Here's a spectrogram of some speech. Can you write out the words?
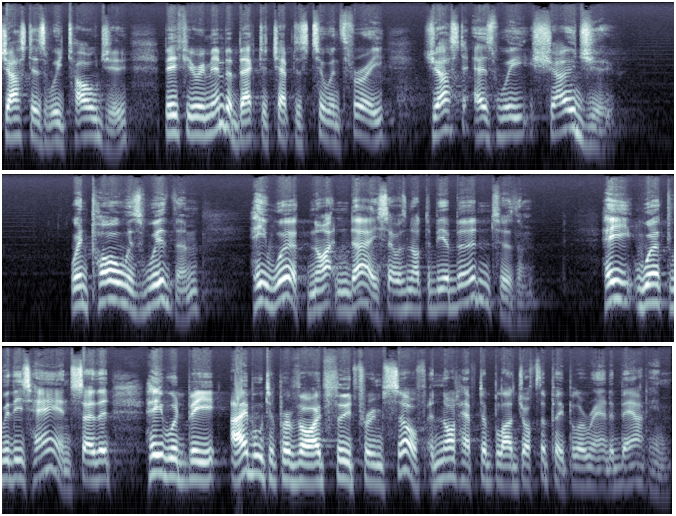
just as we told you, but if you remember back to chapters 2 and 3, just as we showed you. When Paul was with them, he worked night and day so as not to be a burden to them. He worked with his hands so that he would be able to provide food for himself and not have to bludge off the people around about him.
